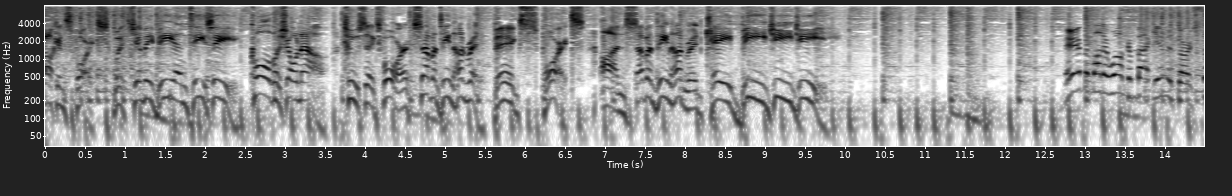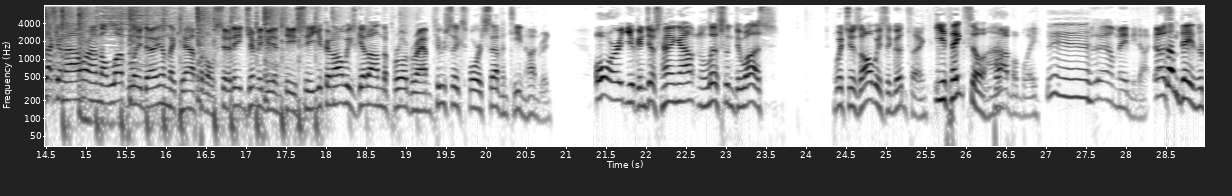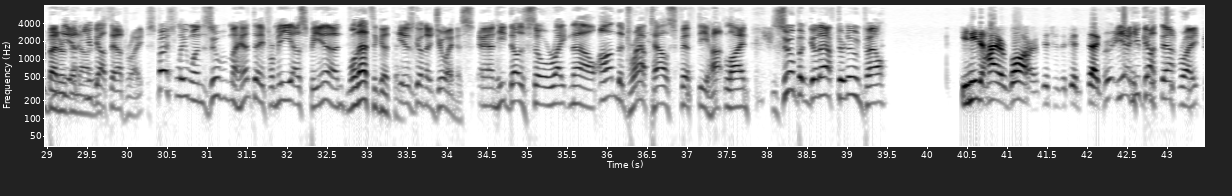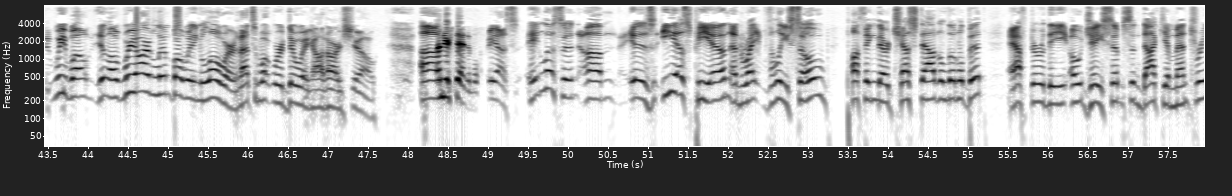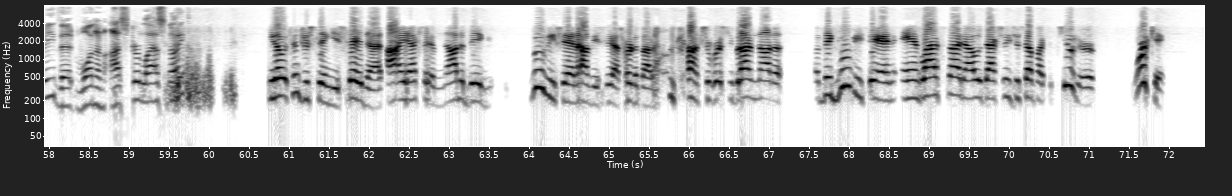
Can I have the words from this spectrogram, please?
Talking sports with Jimmy B and TC. Call the show now. 264 1700. Big Sports on 1700 KBGG. Hey, everybody, welcome back in. It's our second hour on a lovely day in the capital city. Jimmy B and TC. You can always get on the program, 264 1700. Or you can just hang out and listen to us, which is always a good thing. You think so, huh? Probably. Eh, Well, maybe not. Uh, some days are better yeah, than others. you got that right. Especially when Zuba Mehenti from ESPN Well, that's a good thing. is going to join us. And he does so right now on the Draft House 50 hotline. Zubin, good afternoon, pal. You need a higher bar. This is a good segment. Yeah, you got that right. We well, you know, we are limboing lower. That's what we're doing on our show. Um, Understandable. yes. Hey, listen, um, is ESPN and rightfully so puffing their chest out a little bit after the O.J. Simpson documentary that won an Oscar last night? You know, it's interesting you say that. I actually am not a big movie fan. Obviously, I've heard about all the controversy, but I'm not a, a big movie fan. And last night, I was actually just at my computer working.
